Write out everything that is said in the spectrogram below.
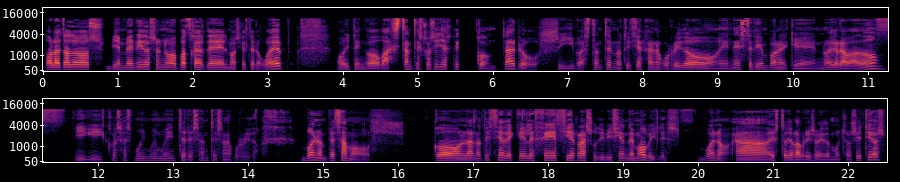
Hola a todos, bienvenidos a un nuevo podcast del Mosquetero Web. Hoy tengo bastantes cosillas que contaros y bastantes noticias que han ocurrido en este tiempo en el que no he grabado y cosas muy, muy, muy interesantes han ocurrido. Bueno, empezamos con la noticia de que LG cierra su división de móviles. Bueno, esto ya lo habréis oído en muchos sitios.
